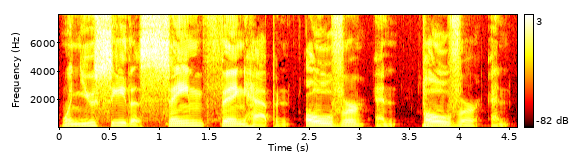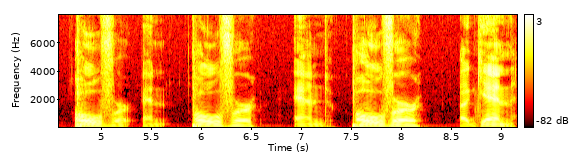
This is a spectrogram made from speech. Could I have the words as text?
when you see the same thing happen over and over and over and over and over again.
